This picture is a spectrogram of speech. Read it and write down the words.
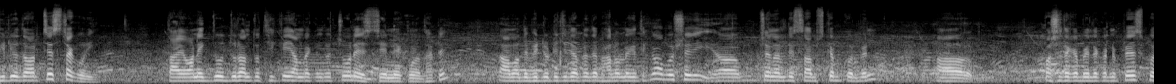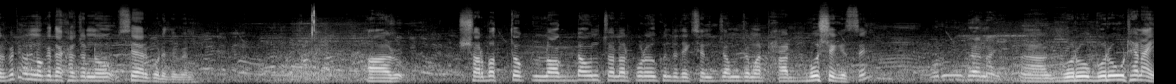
ভিডিও দেওয়ার চেষ্টা করি। তাই অনেক দূর দূরান্ত থেকেই আমরা কিন্তু চলে এসেছি নেকমোড়া ঘাটে। তো আমাদের ভিডিওটি যদি আপনাদের ভালো লেগে থাকে অবশ্যই চ্যানেলটি সাবস্ক্রাইব করবেন পাশে থাকা বেলাইকনে প্রেস করবেন অন্যকে দেখার জন্য শেয়ার করে দেবেন। আর সর্বাত্মক লকডাউন চলার পরেও কিন্তু দেখছেন জমজমাট হাট বসে গেছে। গরু উঠে নাই। গরু গরু উঠে নাই।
